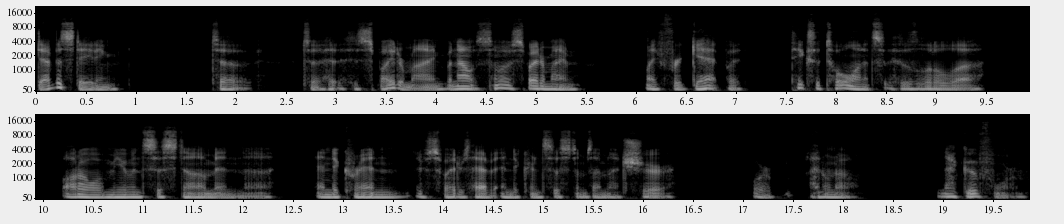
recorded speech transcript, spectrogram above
devastating to to his spider mind. But now some of his spider mind might forget, but takes a toll on its his little uh, autoimmune system and uh, endocrine, if spiders have endocrine systems, I'm not sure. Or, I don't know. Not good for them.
